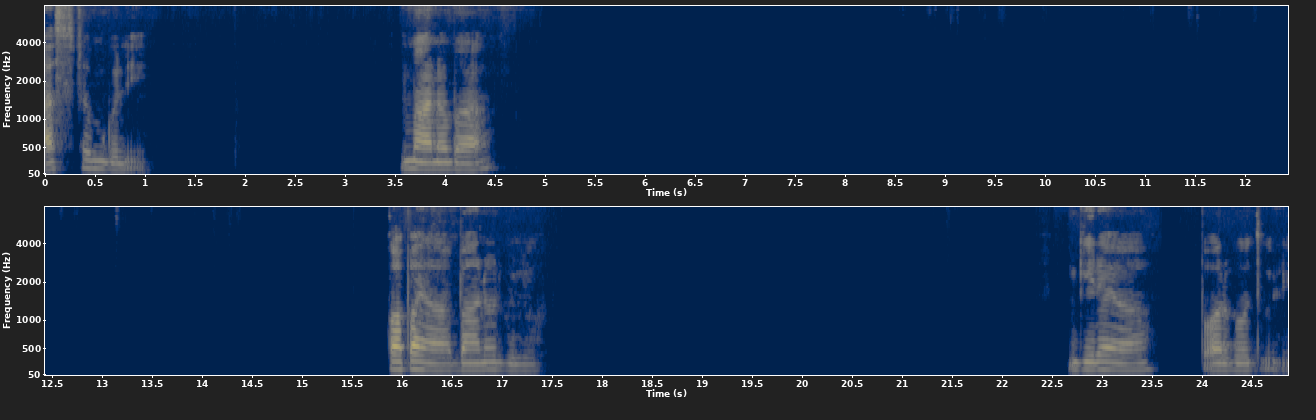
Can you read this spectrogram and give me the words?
আশ্রমগুলি মানবা কপায়া বানরগুলি গিরায়া পর্বতগুলি।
